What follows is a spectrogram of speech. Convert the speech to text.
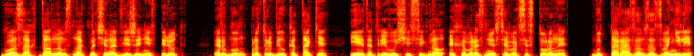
Гуазах дал нам знак начинать движение вперед, Эрблон протрубил к атаке, и этот ревущий сигнал эхом разнесся во все стороны, будто разом зазвонили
